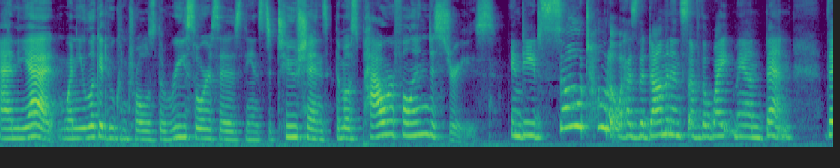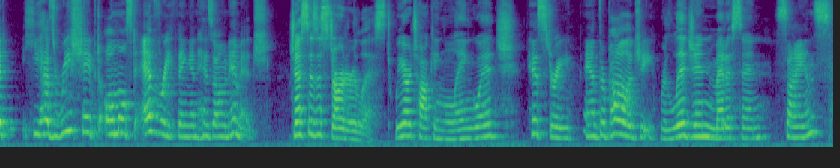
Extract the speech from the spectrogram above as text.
And yet, when you look at who controls the resources, the institutions, the most powerful industries, indeed, so total has the dominance of the white man been that he has reshaped almost everything in his own image. Just as a starter list, we are talking language, history, anthropology, religion, medicine, science,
